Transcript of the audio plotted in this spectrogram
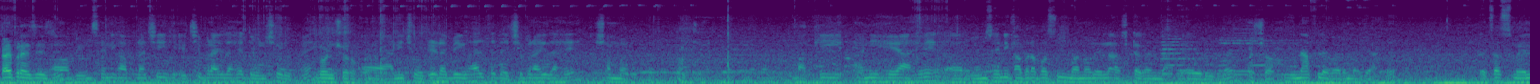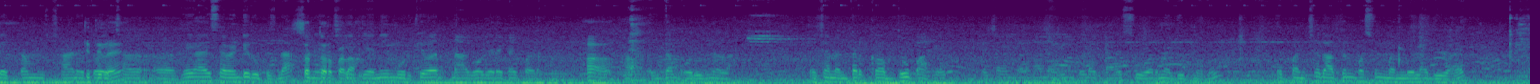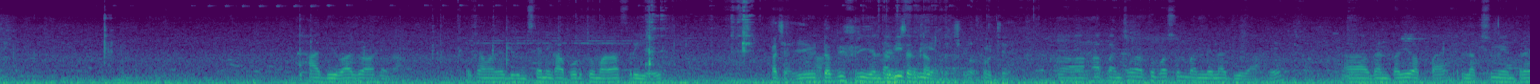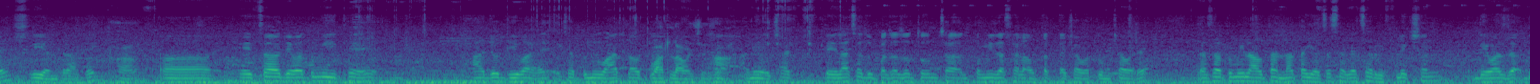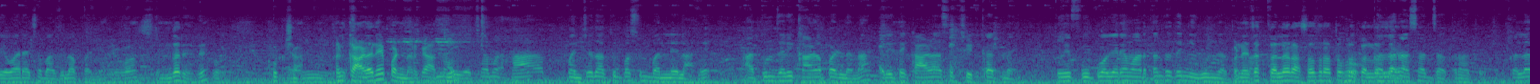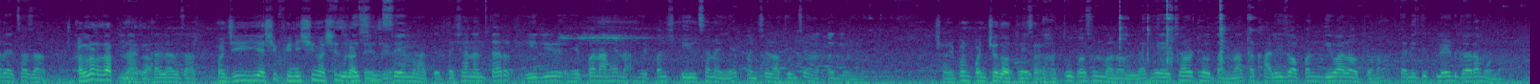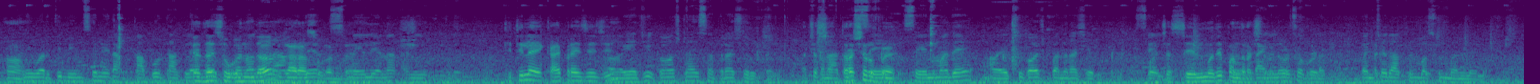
काय प्राईस आहे याची? भीमसेनी कापडाची याची प्राईस आहे दोनशे रुपये. दोनशे अ, रुपये आणि छोटी डबी घाल तर त्याची प्राईस आहे शंभर रुपये. ओके. बाकी आणि हे आहे अ, भीमसेनी कापडापासून बनवलेलं अष्टगंध आहे ओरिजिनल अच्छा. हिना फ्लेवरमध्ये आहे. त्याचा स्मेल एकदम छान येतो कितीला आहे? याचा, अ, हे आहे सेवन्टी रुपीजला 70 रुपयाला. यांनी मूर्तीवर डाग वगैरे काही पडत नाही. हां. हा एकदम ओरिजिनल आहे. त्याच्यानंतर कपधूप आहे. त्याच्यानंतर हा नवीन प्रोडक्ट आहे सुवर्णदीप म्हणून. हे पंचधातूंपासून बनलेला दिवा आहे. हा दिवा जो आहे ना त्याच्यामध्ये भीमसेनी कापूर तुम्हाला फ्री येईल. अच्छा ही डबी फ्री आहे डबी भीमसेन free आहे. कापडाची. ओके. हा पंचधातूपासून बनलेला दिवा आहे. गणपती बाप्पा आहे लक्ष्मी यंत्र आहे श्रीयंत्र आहे. हां. ह्याचं जेव्हा तुम्ही इथे हा जो दिवा आहे याच्यात तुम्ही वात लावता. वात लावायची. हां आणि याच्या तेलाचा दुपाचा जो तुमचा तुम्ही जसा लावतात त्याच्यावर तुमच्यावर आहे. तसा तुम्ही लावताना तर याचं सगळ्याचं रिफ्लेक्शन देवा देवाऱ्याच्या बाजूला पडलं वा सुंदर आहे रे. खूप छान. पण काळं नाही पडणार का नाही याच्यामध्ये हा पंचधातूपासून बनलेला आहे. आतून जरी काळं पडलं ना तरी ते काळं असं चिटकत नाही. तुम्ही फूक वगैरे मारता तर ते निघून जातं. पण याचा कलर असाच राहतो का? कलर कलर असाच जात राहतो. कलर याचा जात नाही. कलर जात नाही? कलर जात. म्हणजे ही अशी फिनिशिंग अशीच राहते. सेम राहते. त्याच्यानंतर ही जी हे पण आहे ना हे पण स्टीलचं नाही आहे पंचधातूंचे हातात घेऊन जातो. अच्छा हे पण हे पंचधातूचं आहे. धातूपासून बनवलेलं आहे. हे याच्यावर ठेवताना तर खाली जो आपण दिवा लावतो ना त्याने ती प्लेट गरम होणार. हां. आणि वरती भीमसेनी टाक कापूर त्याचा सुगंध, गारा सुगंध. स्मेल येणार आणि कितीला आहे? काय प्राइस आहे अ, याची याची कॉस्ट आहे सतराशे रुपये. अच्छा, 1700 रुपये. सेल- सेलमध्ये अ, याची कॉस्ट पंधराशे रुपये. सेल अच्छा सेलमध्ये पंधराशे. बँगलोरचं प्रोडक्ट पंचधातूंपासून बनलेलं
